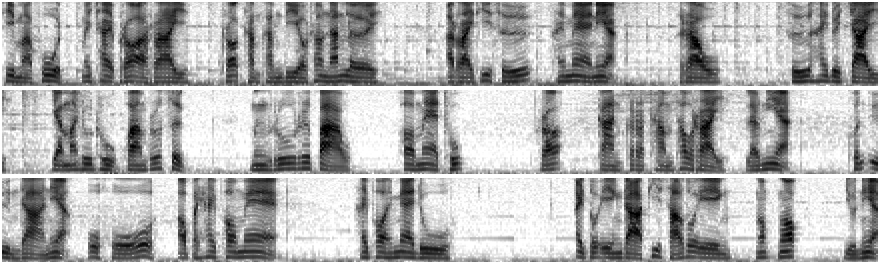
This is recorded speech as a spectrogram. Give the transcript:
ที่มาพูดไม่ใช่เพราะอะไร เพราะคำคำเดียวเท่านั้นเลย อะไรที่ซื้อให้แม่เนี่ย เราซื้อให้ด้วยใจ อย่ามาดูถูกความรู้สึก มึงรู้หรือเปล่า พ่อแม่ทุกข์เพราะการกระทำเท่าไหร่แล้วเนี่ย คนอื่นด่าเนี่ย โอ้โห เอาไปให้พ่อแม่ ให้พ่อให้แม่ดู ไอตัวเองด่าพี่สาวตัวเอง งอกงอกอยู่เนี่ย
